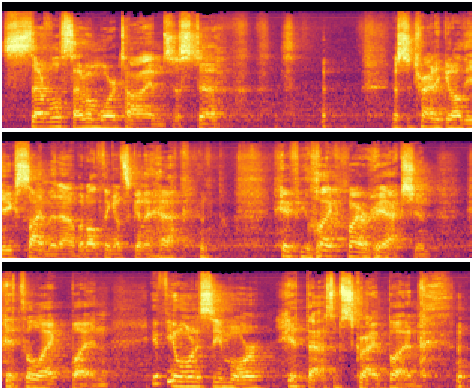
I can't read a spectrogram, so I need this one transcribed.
several, several more times just to just to try to get all the excitement out, but I don't think that's gonna happen. if you like my reaction, hit the like button. If you want to see more, hit that subscribe button.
